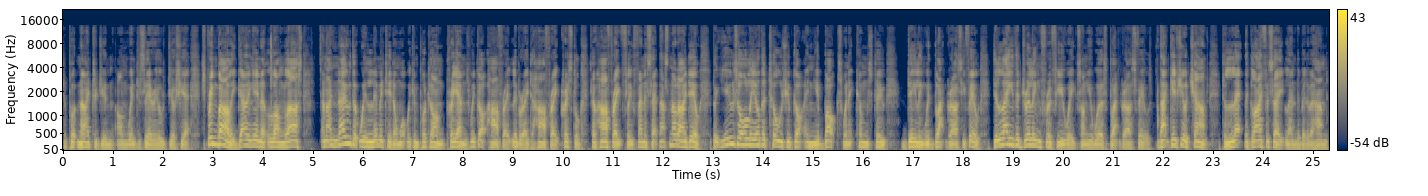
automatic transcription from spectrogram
to put nitrogen on winter cereals just yet. Spring barley going in at long last. And I know that we're limited on what we can put on preems. We've got half rate Liberator, half rate Crystal, so half rate Flufenacet. That's not ideal, but use all the other tools you've got in your box when it comes to dealing with black grassy fields. Delay the drilling for a few weeks on your worst black grass fields. That gives you a chance to let the glyphosate lend a bit of a hand,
